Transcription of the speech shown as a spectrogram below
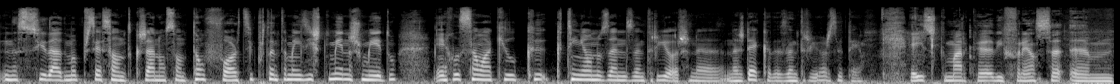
na sociedade uma percepção de que já não são tão fortes e, portanto, também existe menos medo em relação àquilo que, que tinham nos anos anteriores, na, nas décadas anteriores até. É isso que marca a diferença. Um,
